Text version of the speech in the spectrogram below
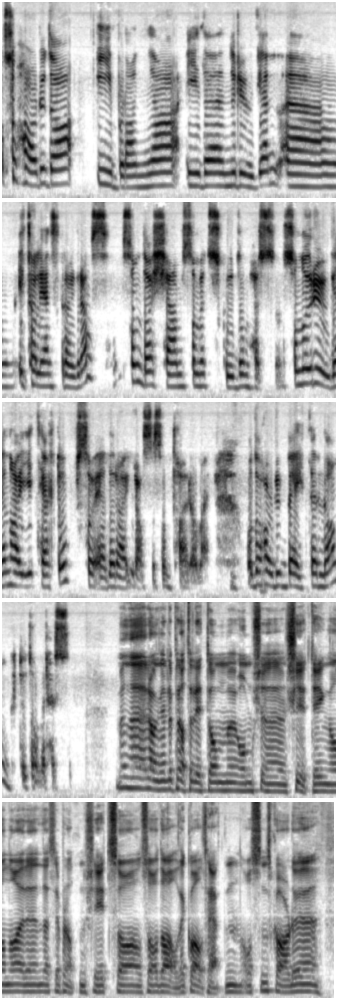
Og så har du da iblanda i den rugen eh, italiensk raigras, som da kommer som et skudd om høsten. Så når rugen har gitt helt opp, så er det raigraset som tar over. Og da har du beite langt utover høsten. Men eh, Ragnhild, du prater litt om, om, skyting, og når disse plantene skyter, så, så daler kvaliteten. Hvordan skal, du,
